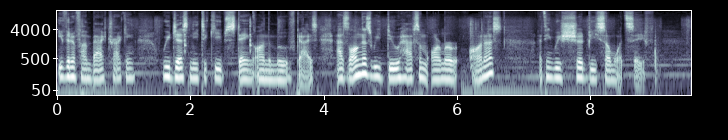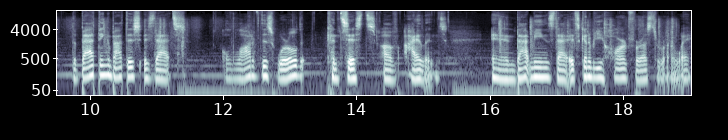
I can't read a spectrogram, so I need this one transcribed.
even if I'm backtracking, we just need to keep staying on the move, guys. As long as we do have some armor on us, I think we should be somewhat safe. The bad thing about this is that a lot of this world consists of islands, and that means that it's going to be hard for us to run away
